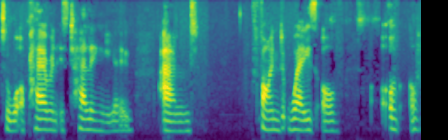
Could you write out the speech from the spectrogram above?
to what a parent is telling you and find ways of of, of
